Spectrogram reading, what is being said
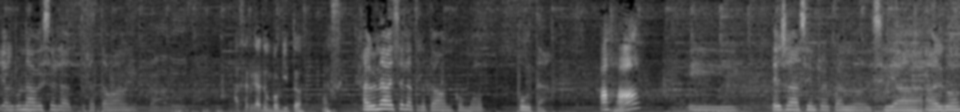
Y algunas veces la trataban como... Acércate un poquito. Así. Algunas veces la trataban como puta. Ajá. Y ella siempre cuando decía algo,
